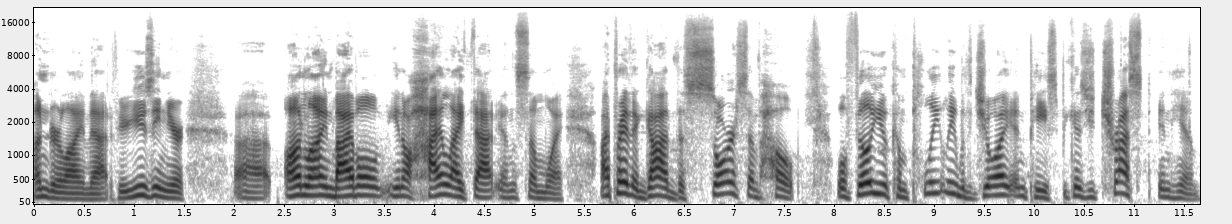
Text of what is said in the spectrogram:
underline that. If you're using your uh, online Bible, you know, highlight that in some way. I pray that God, the source of hope, will fill you completely with joy and peace because you trust in Him.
